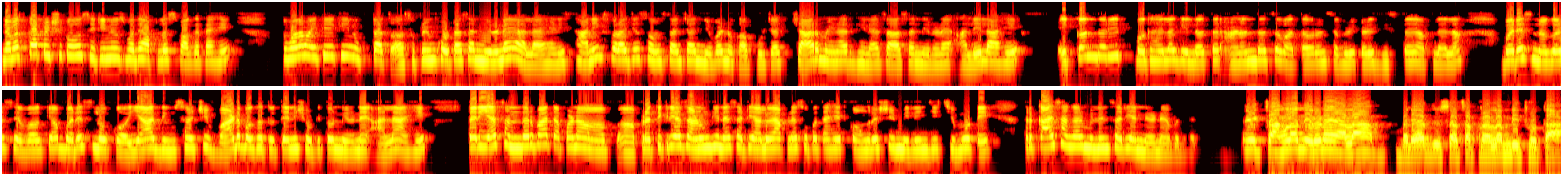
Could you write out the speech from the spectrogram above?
नमस्कार प्रेक्षक हो सिटी न्यूजमध्ये आपलं स्वागत आहे. तुम्हाला माहिती आहे की नुकताच सुप्रीम कोर्टाचा निर्णय आला आहे आणि स्थानिक स्वराज्य संस्थांच्या निवडणुका पुढच्या चार महिन्यात घेण्याचा असा निर्णय आलेला आहे. एकंदरीत बघायला गेलं तर आनंदाचं वातावरण सगळीकडे दिसतंय आपल्याला. बरेच नगरसेवक किंवा बरेच लोक या दिवसाची वाट बघत होते आणि शेवटी तो निर्णय आला आहे. तर या संदर्भात आपण प्रतिक्रिया जाणून घेण्यासाठी आलोय. आपल्यासोबत आहेत काँग्रेसचे मिलिंदजी चिमोटे. तर काय सांगाल मिलिंद सर या निर्णयाबद्दल? एक चांगला निर्णय आला बऱ्याच दिवसाचा प्रलंबित होता.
